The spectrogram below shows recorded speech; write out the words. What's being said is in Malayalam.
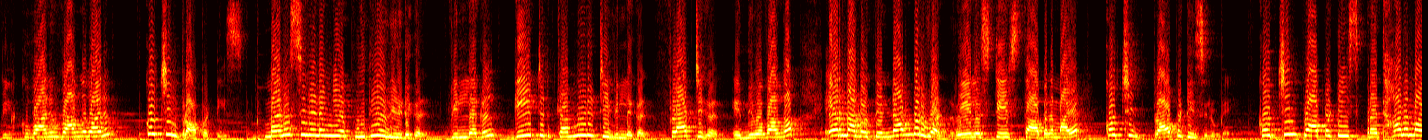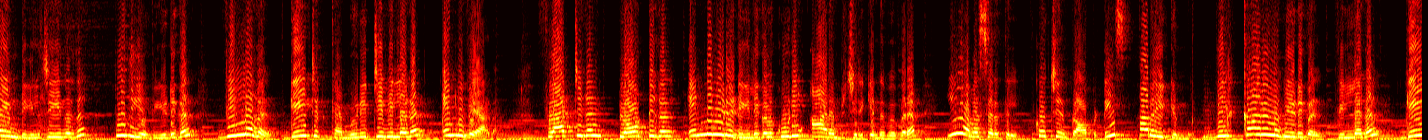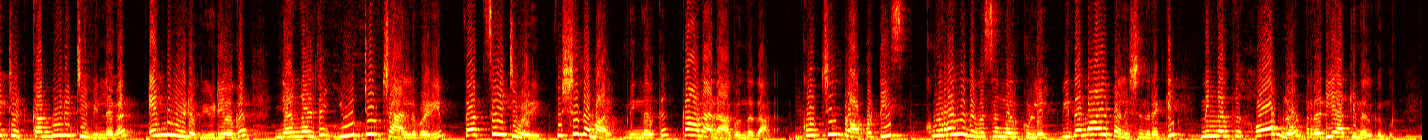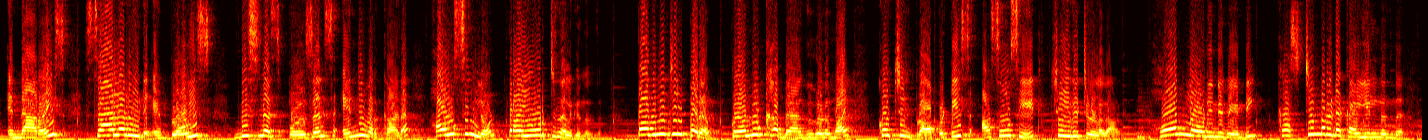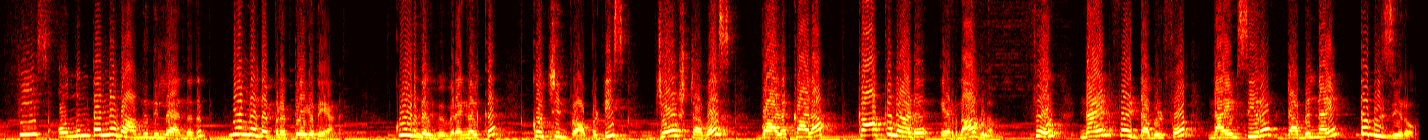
വിൽക്കുവാനും വാങ്ങുവാനും കൊച്ചിൻ പ്രോപ്പർട്ടീസ് മനസ്സിനിണങ്ങിയ പുതിയ വീടുകൾ വില്ലകൾ ഗേറ്റഡ് കമ്മ്യൂണിറ്റി വില്ലകൾ ഫ്ളാറ്റുകൾ എന്നിവ വാങ്ങാം എറണാകുളത്തെ നമ്പർ വൺ റിയൽ എസ്റ്റേറ്റ് സ്ഥാപനമായ കൊച്ചിൻ പ്രോപ്പർട്ടീസിലൂടെ കൊച്ചിൻ പ്രോപ്പർട്ടീസ് പ്രധാനമായും ഡീൽ ചെയ്യുന്നത് പുതിയ വീടുകൾ വില്ലകൾ ഗേറ്റഡ് കമ്മ്യൂണിറ്റി വില്ലകൾ എന്നിവയാണ്. ഫ്ളാറ്റുകൾ പ്ലോട്ടുകൾ എന്നിവയുടെ ഡീലുകൾ കൂടി ആരംഭിച്ചിരിക്കുന്ന വിവരം ഈ അവസരത്തിൽ കൊച്ചിൻ പ്രോപ്പർട്ടീസ് അറിയിക്കുന്നു. വിൽക്കാനുള്ള വീടുകൾ വില്ലകൾ ഗേറ്റഡ് കമ്മ്യൂണിറ്റി വില്ലകൾ എന്നിവയുടെ വീഡിയോകൾ ഞങ്ങളുടെ യൂട്യൂബ് ചാനൽ വഴിയും വെബ്സൈറ്റ് വഴിയും വിശദമായി നിങ്ങൾക്ക് കാണാനാകുന്നതാണ്. കൊച്ചിൻ പ്രോപ്പർട്ടീസ് കുറഞ്ഞ ദിവസങ്ങൾക്കുള്ളിൽ മിതമായ പലിശ നിരക്കിൽ നിങ്ങൾക്ക് ഹോം ലോൺ റെഡിയാക്കി നൽകുന്നു. N R Is salaried employees business persons എന്നിവർക്കാണ് ഹൗസിംഗ് ലോൺ പ്രയോറിറ്റി നൽകുന്നത്. പതിനഞ്ചിൽ പരം പ്രമുഖ ബാങ്കുകളുമായി കൊച്ചിൻ പ്രോപ്പർട്ടീസ് അസോസിയേറ്റ് ചെയ്തിട്ടുള്ളതാണ്. ഹോം ലോണിന് വേണ്ടി കസ്റ്റമറുടെ കയ്യിൽ നിന്ന് ഫീസ് ഒന്നും തന്നെ വാങ്ങുന്നില്ല എന്നതും ഞങ്ങളുടെ പ്രത്യേകതയാണ്. കൂടുതൽ വിവരങ്ങൾക്ക് Cochin properties Josh towers Vazhakkala Kakkanad Ernakulam. Phone nine five double four nine zero double nine double zero.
